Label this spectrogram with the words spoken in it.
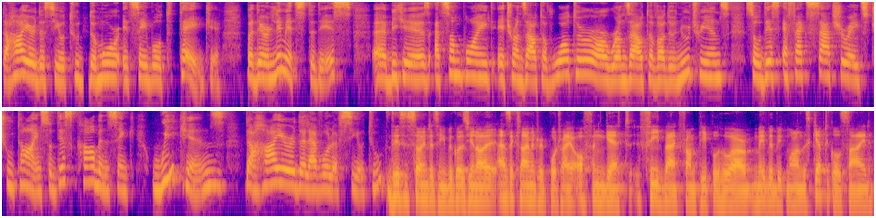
The higher the CO2, the more it's able to take. But there are limits to this uh, because at some point it runs out of water or runs out of other nutrients. So this effect saturates through time. So this carbon sink weakens the higher the level of CO2. This is so interesting because, you know, as a climate reporter, I often get feedback from people who are maybe a bit more on the skeptical side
